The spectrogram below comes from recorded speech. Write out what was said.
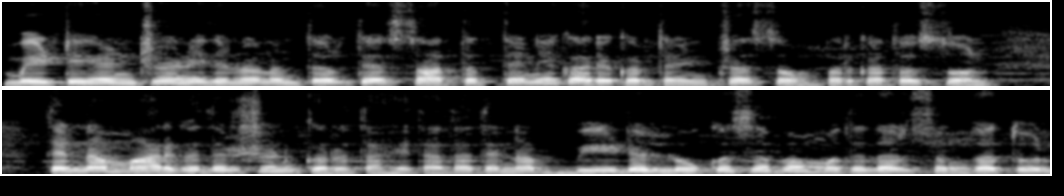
मेटे यांच्या निधनानंतर त्या सातत्याने कार्यकर्त्यांच्या संपर्कात असून त्यांना मार्गदर्शन करत आहेत. आता त्यांना बीड लोकसभा मतदारसंघातून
